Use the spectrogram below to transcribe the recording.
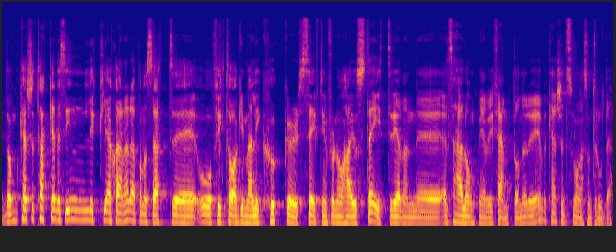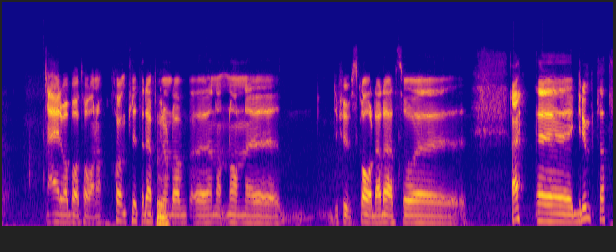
de kanske tackade sin lyckliga stjärna där på något sätt eh, och fick tag i Malik Hooker, safety från Ohio State redan eller så här långt ner vid 15 och det är väl kanske inte så många som trodde. Nej, det var bara att ta honom. Sjönk lite där på mm. grund av eh, någon, någon eh, diffus skada där så... Nej, eh, grymt att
